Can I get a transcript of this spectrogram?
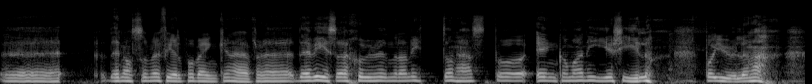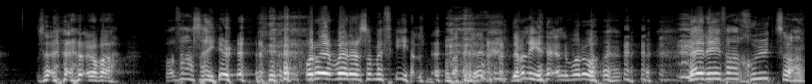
Eh, det är något som är fel på bänken här för det, det visar 719 häst på 1,9 kilo på hjulen. Så jag bara vad fan säger du? Vadå, vad är det som är fel? Det, det är väl ingen, eller vadå? Nej det är fan sjukt sa han.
